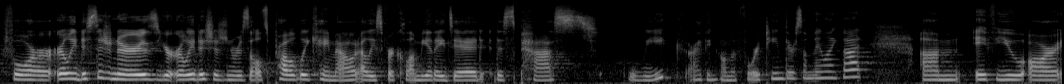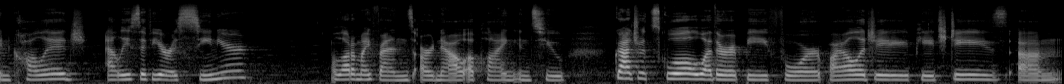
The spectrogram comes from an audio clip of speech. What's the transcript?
for early decisioners, your early decision results probably came out, at least for Columbia, they did this past week, I think on the 14th or something like that. Um, if you are in college, at least if you're a senior, a lot of my friends are now applying into graduate school, whether it be for biology, PhDs, um,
